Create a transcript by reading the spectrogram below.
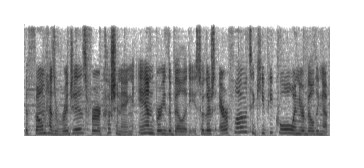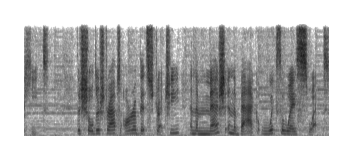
The foam has ridges for cushioning and breathability, so there's airflow to keep you cool when you're building up heat. The shoulder straps are a bit stretchy, and the mesh in the back wicks away sweat.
